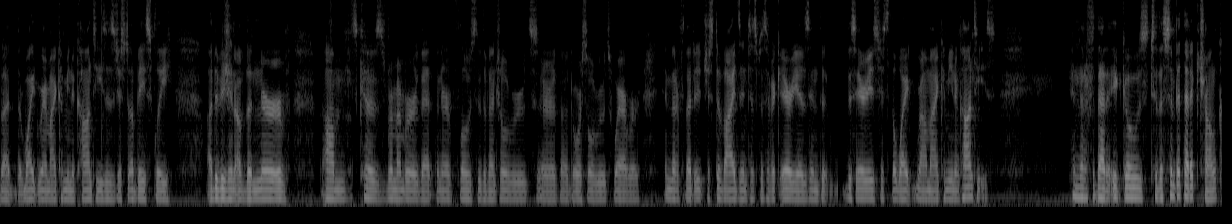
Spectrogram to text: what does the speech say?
but the white rami communicantes is just a, basically a division of the nerve. Because um, remember that the nerve flows through the ventral roots or the dorsal roots, wherever, and after that it just divides into specific areas. And the, this area is just the white rami communicantes. And then after that, it goes to the sympathetic trunk,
